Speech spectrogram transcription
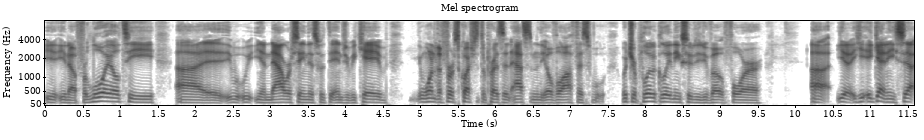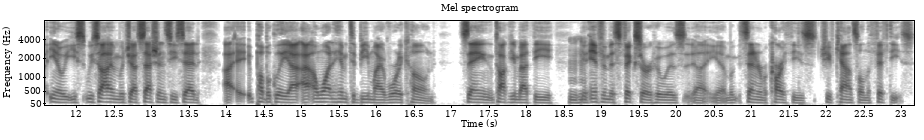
you, you know, for loyalty. Uh, we, you know, now we're seeing this with the Andrew McCabe. One of the first questions the president asked him in the Oval Office: "Which are political leanings? Who did you vote for?" uh, you know, he, again, he said, you know, he, we saw him with Jeff Sessions. He said uh, publicly, I, I want him to be my Roy Cohn, saying, talking about the you know, infamous fixer who was, uh, you know, Senator McCarthy's chief counsel in the fifties.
